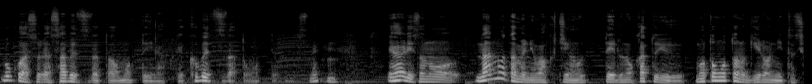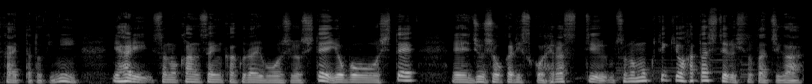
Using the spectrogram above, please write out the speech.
僕はそれは差別だとは思っていなくて区別だと思ってるんですね、うん、やはりその何のためにワクチンを打っているのかというもともとの議論に立ち返った時にやはりその感染拡大防止をして予防をして、えー、重症化リスクを減らすっていうその目的を果たしている人たちが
